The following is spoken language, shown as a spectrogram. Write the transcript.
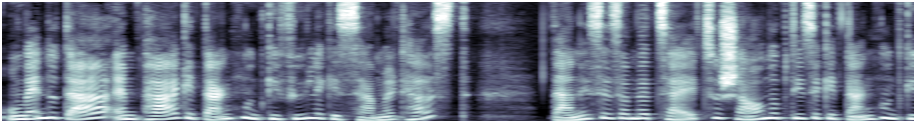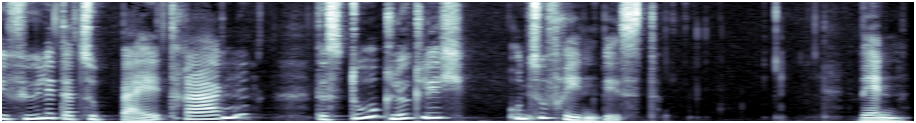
Und wenn du da ein paar Gedanken und Gefühle gesammelt hast, dann ist es an der Zeit zu schauen, ob diese Gedanken und Gefühle dazu beitragen, dass du glücklich und zufrieden bist. Wenn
